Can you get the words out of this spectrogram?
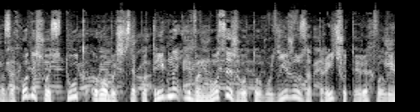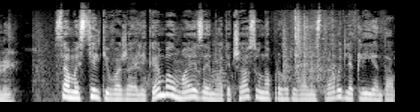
Заходиш ось тут, робиш все потрібне і виносиш готову їжу за 3-4 хвилини. Саме стільки вважає Лі Кембл має займати часу на приготування страви для клієнта.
